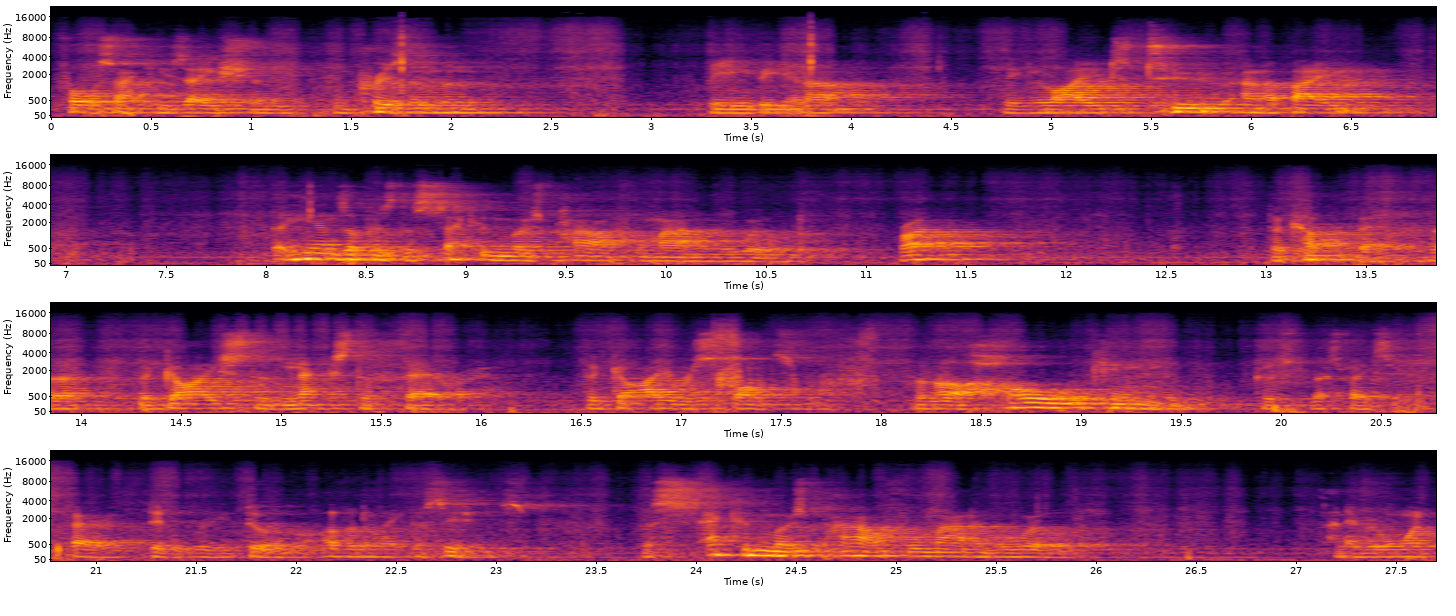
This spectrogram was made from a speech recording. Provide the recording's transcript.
false accusation, imprisonment, being beaten up, being lied to and about, that he ends up as the second most powerful man in the world. Right? The cupbearer, the, the guy stood next to Pharaoh, the guy responsible for the whole kingdom. Because let's face it, Pharaoh didn't really do a lot other than make decisions. The second most powerful man in the world. And everyone went,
